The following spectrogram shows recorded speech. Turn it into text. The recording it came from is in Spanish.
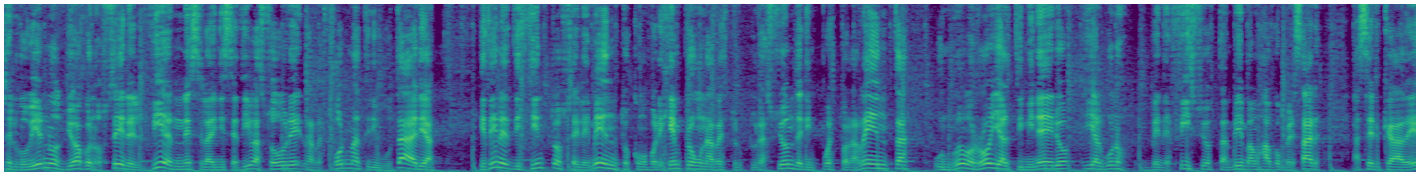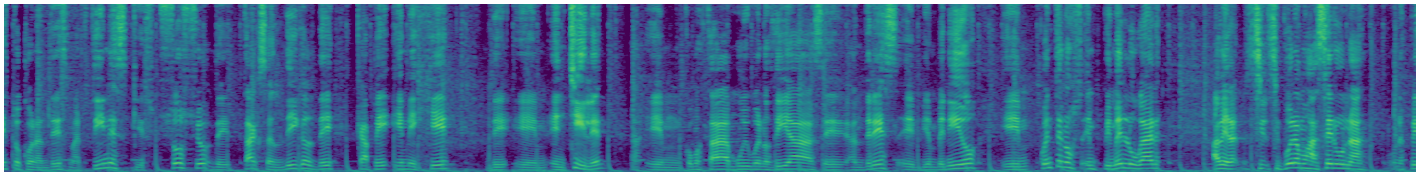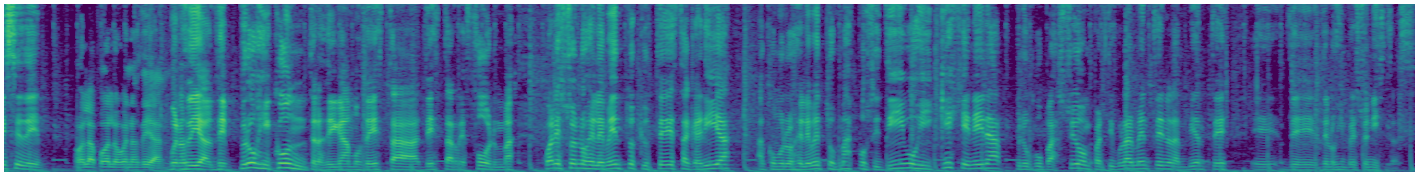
El gobierno dio a conocer el viernes la iniciativa sobre la reforma tributaria, que tiene distintos elementos, como por ejemplo una reestructuración del impuesto a la renta, un nuevo royalty minero y algunos beneficios. También vamos a conversar acerca de esto con Andrés Martínez, que es socio de Tax and Legal de KPMG em, en Chile. Ah, em, ¿Cómo está? Muy buenos días, eh, Andrés. Eh, bienvenido. Em, cuéntenos en primer lugar, a ver, si, si pudiéramos hacer una, una especie de Hola Pablo, buenos días. Buenos días. De pros y contras, digamos, de esta, de esta reforma. ¿Cuáles son los elementos que usted destacaría como los elementos más positivos y qué genera preocupación, particularmente en el ambiente eh, de, los inversionistas?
